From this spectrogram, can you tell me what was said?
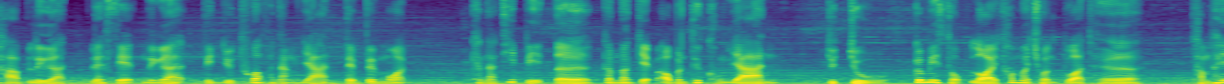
คาบเลือด และเศษเนื้อติดอยู่ทั่วผนังยานเต็มไปหมด ขณะที่ปีเตอร์กำลังเก็บเอาบันทึกของยาน จู่ๆก็มีศพลอยเข้ามาชนตัวเธอทำให้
